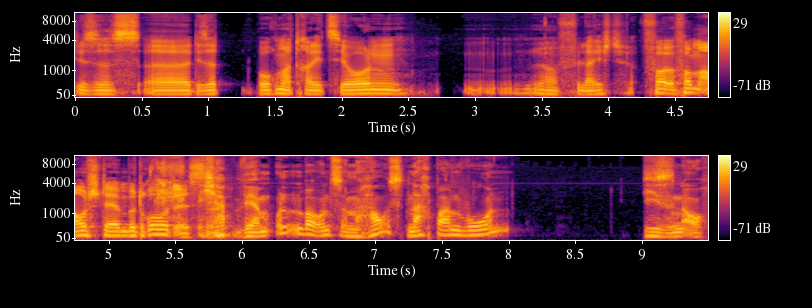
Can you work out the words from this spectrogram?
dieses, äh, diese Bochumer Tradition ja, vielleicht vom Aussterben bedroht ist. Ich ne? hab, wir haben unten bei uns im Haus Nachbarn wohnen, die sind auch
